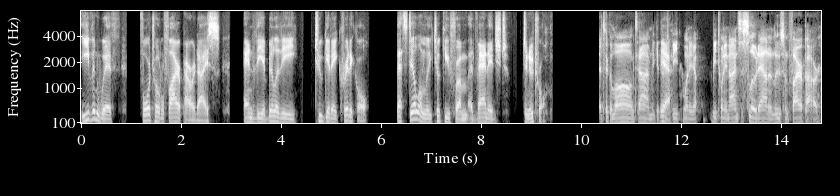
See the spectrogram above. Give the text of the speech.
Even with four total firepower dice and the ability to get a critical, that still only took you from advantaged to neutral. It took a long time to get those yeah. B 20 B 29s to slow down and lose some firepower.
